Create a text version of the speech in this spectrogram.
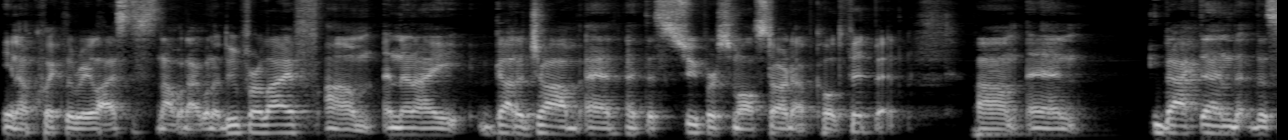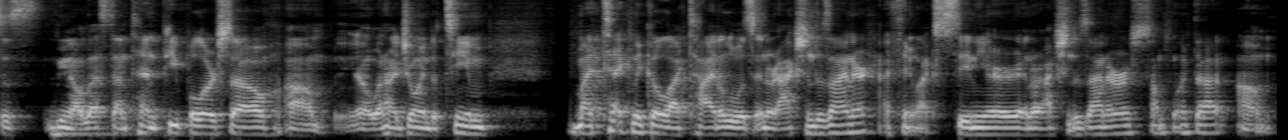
you know quickly realized this is not what I want to do for life. Um, and then I got a job at at this super small startup called Fitbit. Um, and back then, this is you know less than ten people or so. Um, you know when I joined the team my technical like title was interaction designer. I think like senior interaction designer or something like that. Um,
